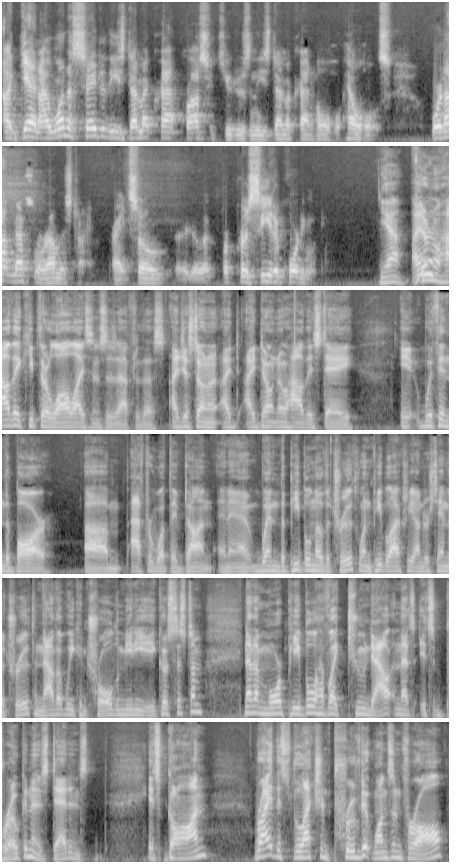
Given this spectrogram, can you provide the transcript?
Again, I want to say to these Democrat prosecutors and these Democrat hellholes, we're not messing around this time, right? So uh, proceed accordingly. Yeah, I don't know how they keep their law licenses after this. I just don't. I, I don't know how they stay within the bar um, after what they've done. And, and, when the people know the truth, when people actually understand the truth, and now that we control the media ecosystem, now that more people have like tuned out and that's it's broken and it's dead and it's it's gone, right? This election proved it once and for all.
